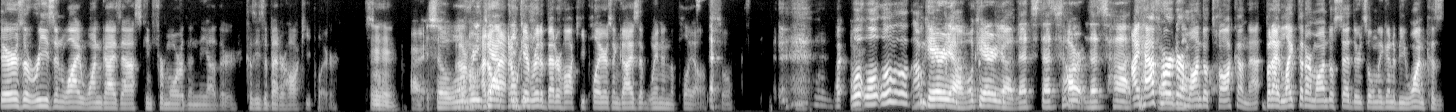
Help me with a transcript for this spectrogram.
there's a reason why one guy's asking for more than the other because he's a better hockey player. So Mhm. All right, so we'll don't, recap. I don't, I don't get rid of better hockey players and guys that win in the playoffs. So All well, well, well, We'll I'm carry on. We'll carry on. That's that's hard. That's hot. I have That's heard hot. Armando talk on that, but I like that Armando said there's only going to be one because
